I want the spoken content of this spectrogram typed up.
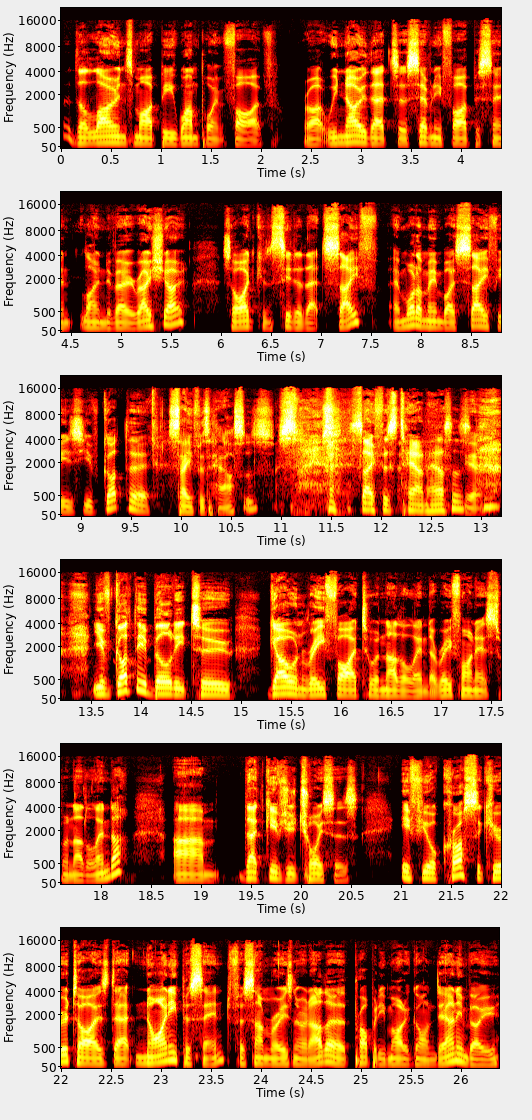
the loans might be one point five. Right. We know that's a seventy five percent loan to value ratio. So I'd consider that safe. And what I mean by safe is you've got the Safe as houses. safe as townhouses. Yeah. You've got the ability to go and refi to another lender, refinance to another lender. Um, that gives you choices. If you're cross securitized at 90% for some reason or another, the property might have gone down in value,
